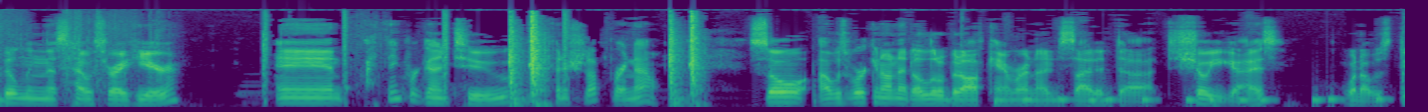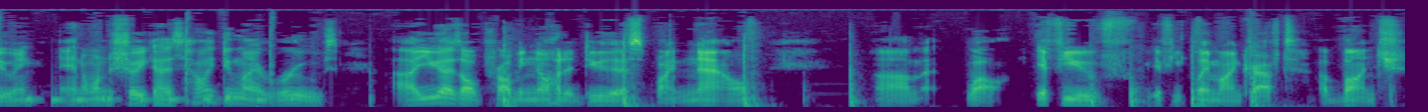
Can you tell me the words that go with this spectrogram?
building this house right here, and I think we're going to finish it up right now. So, I was working on it a little bit off camera, and I decided uh, to show you guys what I was doing, and I wanted to show you guys how I do my roofs. Uh, you guys all probably know how to do this by now. Um, well, if you've if you play Minecraft a bunch,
